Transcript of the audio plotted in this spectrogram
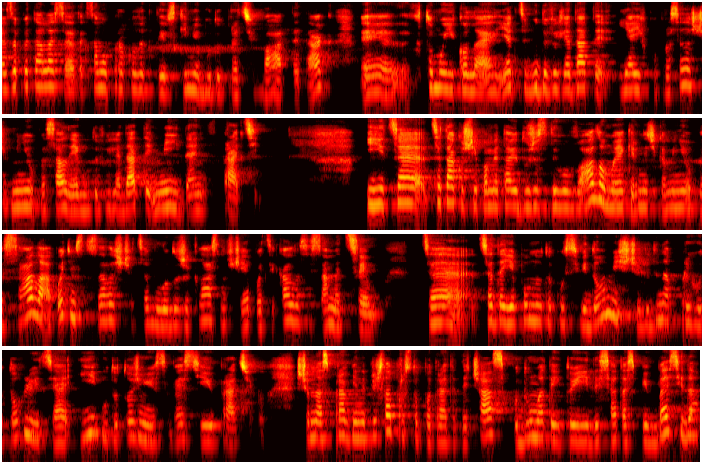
Е, Запиталася так само про колектив, з ким я буду працювати, так? Е, хто мої колеги, як це буде виглядати. Я їх попросила, щоб мені описали, як буде виглядати мій день в праці. І це, це також, я пам'ятаю, дуже здивувало. Моя керівничка мені описала, а потім сказала, що це було дуже класно, що я поцікавилася саме цим. Це, це дає повну таку свідомість, що людина приготовлюється і утотожнює себе з цією працею. Що вона справді не прийшла просто потратити час, подумати, і то її десята співбесіда,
